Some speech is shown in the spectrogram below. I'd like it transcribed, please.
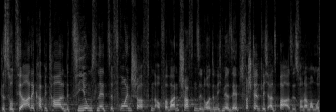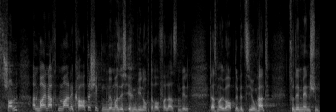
das soziale Kapital, Beziehungsnetze, Freundschaften, auch Verwandtschaften sind heute nicht mehr selbstverständlich als Basis, sondern man muss schon an Weihnachten mal eine Karte schicken, wenn man sich irgendwie noch darauf verlassen will, dass man überhaupt eine Beziehung hat zu den Menschen.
